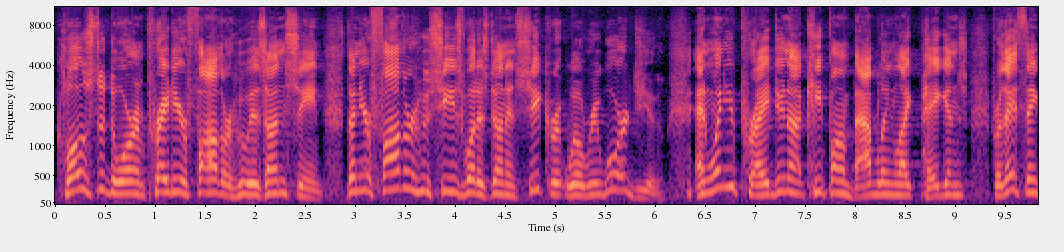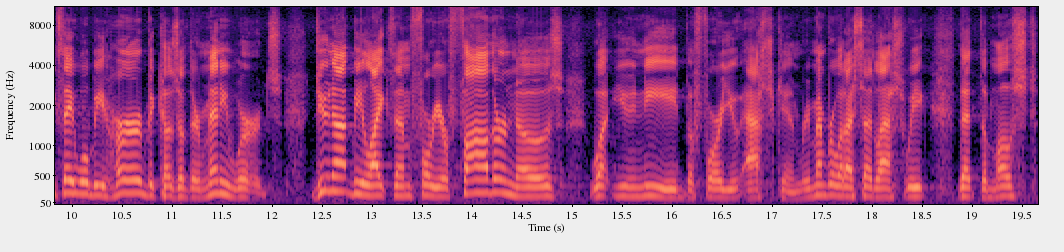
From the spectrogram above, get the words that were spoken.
Close the door and pray to your Father who is unseen. Then your Father who sees what is done in secret will reward you. And when you pray, do not keep on babbling like pagans, for they think they will be heard because of their many words. Do not be like them, for your Father knows what you need before you ask Him. Remember what I said last week that the most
